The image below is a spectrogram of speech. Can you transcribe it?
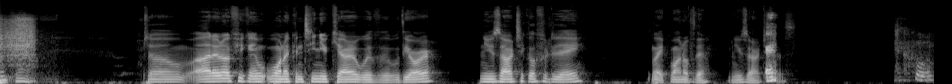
Okay. So I don't know if you can want to continue, Chiara, with with your news article for today, like one of the news articles. Cool.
